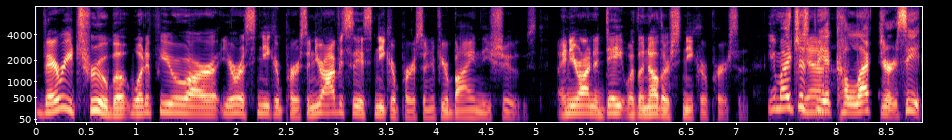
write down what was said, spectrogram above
Very true, but what if you are you're a sneaker person? You're obviously a sneaker person if you're buying these shoes. And you're on a date with another sneaker person. You might just be a collector. See,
